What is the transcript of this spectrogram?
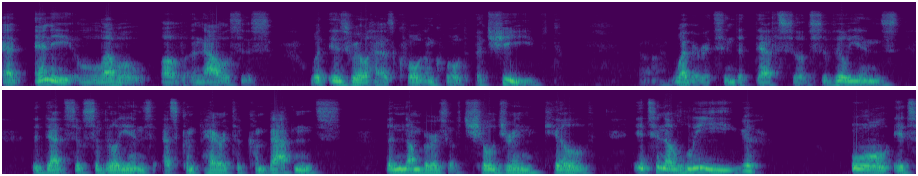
at any level of analysis, what Israel has, quote unquote, achieved, uh, whether it's in the deaths of civilians, the deaths of civilians as compared to combatants, the numbers of children killed. It's in a league all its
